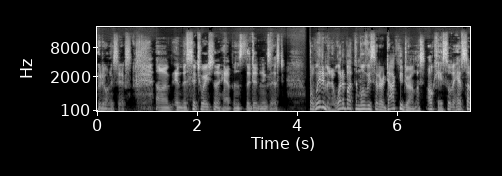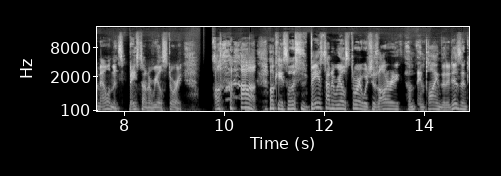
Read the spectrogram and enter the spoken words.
who don't exist, um, in the situation that happens that didn't exist. But wait a minute, what about the movies that are docudramas? Okay, so they have some elements based on a real story. okay, so this is based on a real story, which is already um, implying that it isn't,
